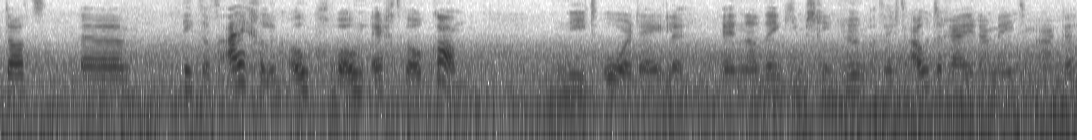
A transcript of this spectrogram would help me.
dat ehm, ik dat eigenlijk ook gewoon echt wel kan. niet oordelen. En dan denk je misschien, huh, wat heeft autorijden daarmee te maken?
